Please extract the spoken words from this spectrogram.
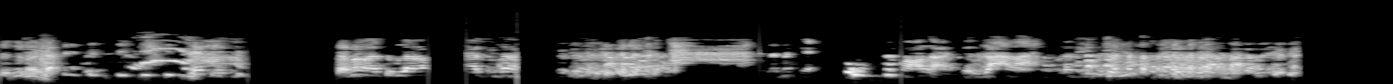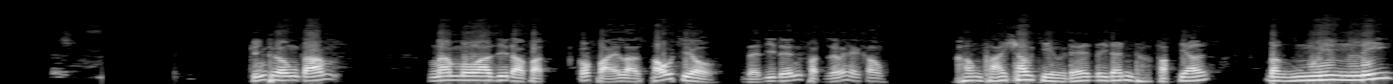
đừng có nói cắt đi ta nói a tu la a tu la nó kẹt bùm nó mở lại rồi ra lại. Kính thưa ông Tám, Nam Mô A Di Đà Phật có phải là sáu chiều để đi đến Phật giới hay không? Không phải sáu chiều để đi đến Phật giới, bằng nguyên lý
